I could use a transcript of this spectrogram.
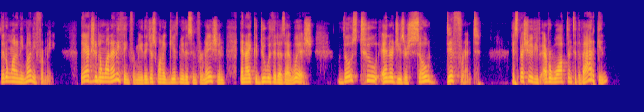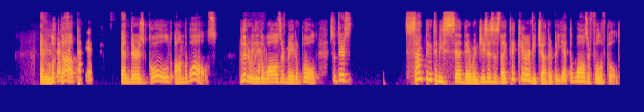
they don't want any money from me. They actually don't mm-hmm. want anything from me. They just want to give me this information and I could do with it as I wish. Those two energies are so different, especially if you've ever walked into the Vatican and looked up and there's gold on the walls. Literally, the walls are made of gold. So there's something to be said there when Jesus is like, take care of each other, but yet the walls are full of gold.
